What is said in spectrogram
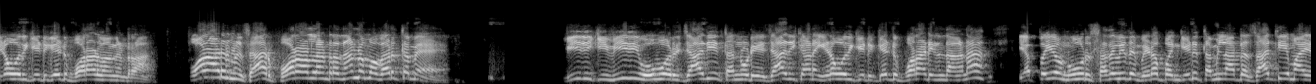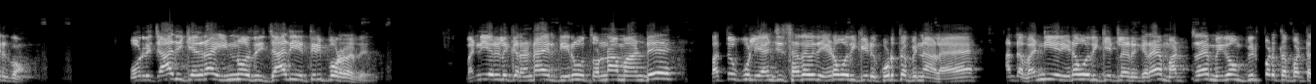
இடஒதுக்கீட்டு கேட்டு போராடுவாங்கன்றான். போராடணும் சார் போராடலன்றதுதான் நம்ம வருத்தமே. வீதிக்கு வீதி ஒவ்வொரு ஜாதியும் தன்னுடைய ஜாதிக்கான இடஒதுக்கீடு கேட்டு போராடி இருந்தாங்கன்னா எப்பயோ நூறு சதவீதம் இடப்பங்கீடு தமிழ்நாட்டில் சாத்தியமாயிருக்கும். ஒரு ஜாதிக்கு எதிராக இன்னொரு ஜாதியை திருப்பி விடுறது. வன்னியர்களுக்கு ரெண்டாயிரத்தி இருபத்தி ஒன்னாம் ஆண்டு பத்து புள்ளி அஞ்சு சதவீத இடஒதுக்கீடு கொடுத்த பின்னால அந்த வன்னியர் இடஒதுக்கீட்டுல இருக்கிற மற்ற மிகவும் பிற்படுத்தப்பட்ட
